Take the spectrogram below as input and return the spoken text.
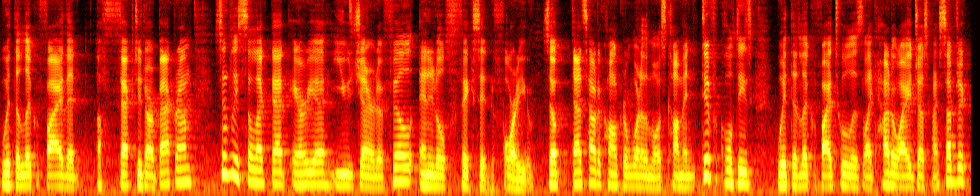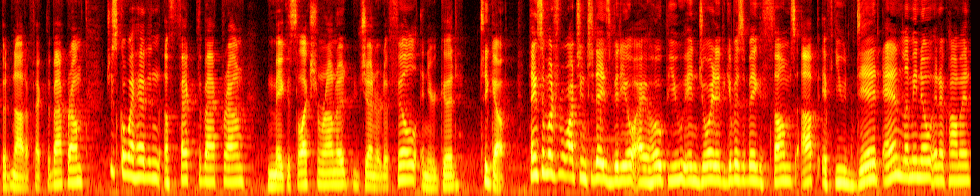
with the liquify that affected our background. Simply select that area, use generative fill, and it'll fix it for you. So that's how to conquer one of the most common difficulties with the liquify tool is like, how do I adjust my subject but not affect the background? Just go ahead and affect the background, make a selection around it, generative fill, and you're good to go. Thanks so much for watching today's video. I hope you enjoyed it. Give us a big thumbs up if you did, and let me know in a comment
